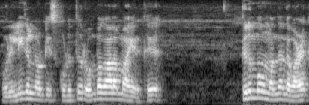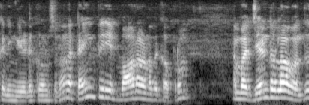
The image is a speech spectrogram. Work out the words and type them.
ஒரு லீகல் நோட்டீஸ் கொடுத்து ரொம்ப காலமாக இருக்குது திரும்பவும் வந்து அந்த வழக்கை நீங்கள் எடுக்கணும்னு சொன்னால் அந்த டைம் பீரியட் பார் ஆனதுக்கப்புறம் நம்ம ஜென்ரலாக வந்து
